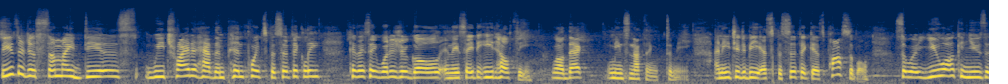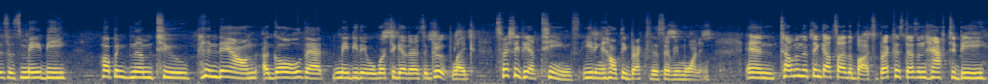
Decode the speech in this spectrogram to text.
These are just some ideas. We try to have them pinpoint specifically because I say, What is your goal? And they say to eat healthy. Well, that means nothing to me. I need you to be as specific as possible. So, where you all can use this is maybe helping them to pin down a goal that maybe they will work together as a group, like, especially if you have teens, eating a healthy breakfast every morning. And tell them to think outside the box. Breakfast doesn't have to be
